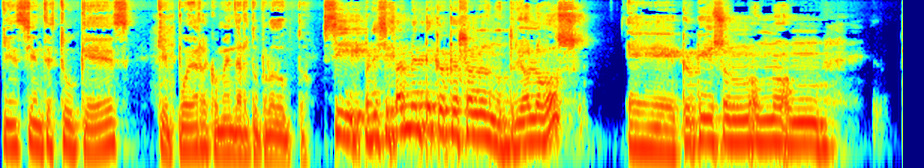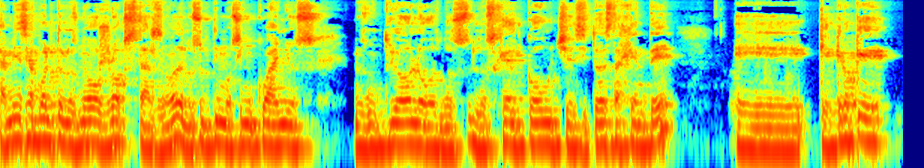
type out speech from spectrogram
¿Quién sientes tú que es que puede recomendar tu producto? Sí, principalmente creo que son los nutriólogos. Eh, creo que ellos son un, también se han vuelto los nuevos rockstars, ¿no? De los últimos cinco años, los nutriólogos, los, los health coaches y toda esta gente, eh, que creo que,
